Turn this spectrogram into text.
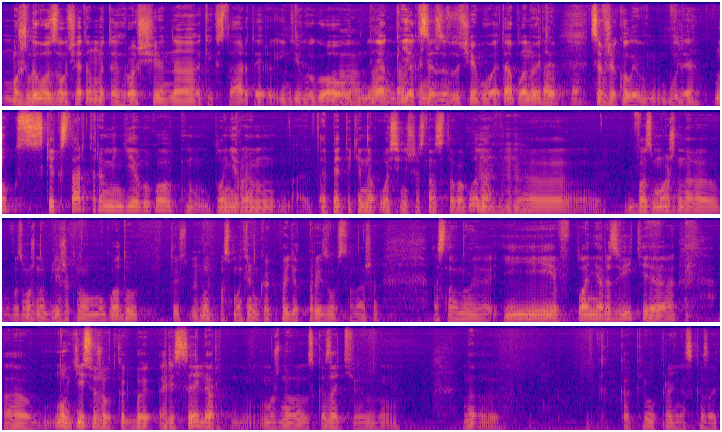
можливо, залучатимете гроші на Kickstarter, Indiegogo, А, да, як, да, як це зазвичай буває? Та плануєте? Да, да. Це вже коли буде? Ну, с Кикстартером Indiegogo м, планируем, опять-таки, на осень 2016 года. Э, возможно, возможно, ближе к Новому году. То есть, ну, посмотрим, как пойдет производство наше основное. И в плане развития, э, ну, есть уже вот как бы реселлер, можно сказать, э, как- его правильно сказать,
